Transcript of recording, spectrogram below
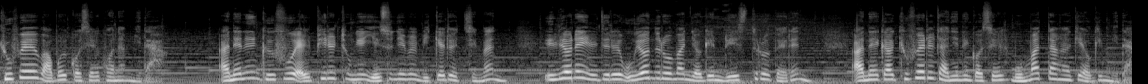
교회에 와볼 것을 권합니다. 아내는 그후 LP를 통해 예수님을 믿게 됐지만 일련의 일들을 우연으로만 여긴 리스트로벨은 아내가 교회를 다니는 것을 못마땅하게 여깁니다.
